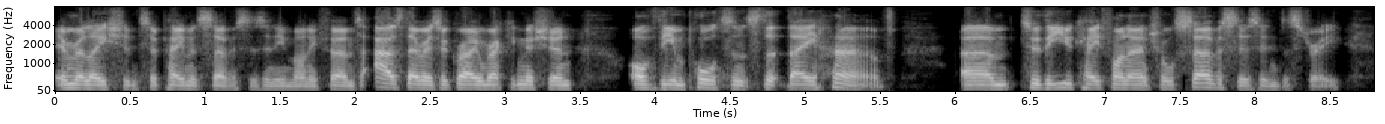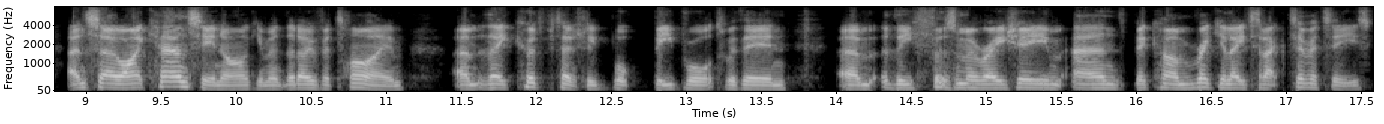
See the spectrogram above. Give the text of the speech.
in relation to payment services and e-money firms, as there is a growing recognition of the importance that they have um, to the UK financial services industry. And so I can see an argument that over time um, they could potentially be brought within um, the FSMA regime and become regulated activities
